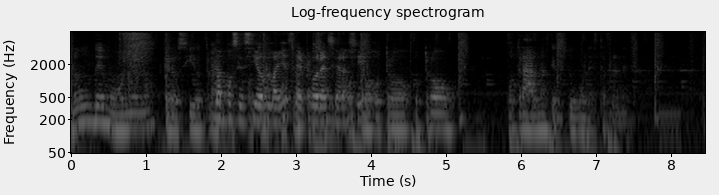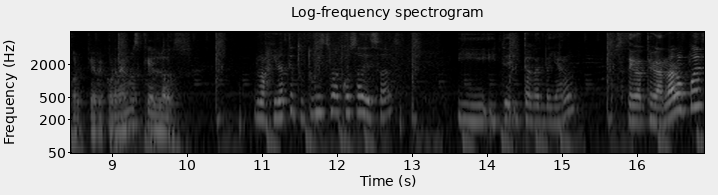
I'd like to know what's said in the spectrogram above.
no un demonio, ¿no? Pero sí otra. Una posesión, otra- vaya, otra se podría ser así. Otro, otro, otro, otra alma que estuvo en este planeta. Porque recordemos que los. Imagínate, tú tuviste una cosa de esas y, y te, y te agandallaron. O sea, te, te ganaron, pues.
